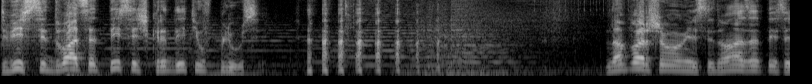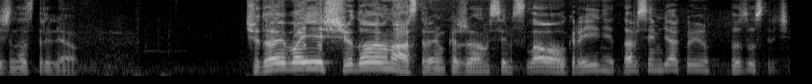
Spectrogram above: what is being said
220 тисяч кредитів в плюсі. На першому місці 12 тисяч настріляв. Чудові бої з чудовим настроєм. Кажу вам всім слава Україні та всім дякую. До зустрічі.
